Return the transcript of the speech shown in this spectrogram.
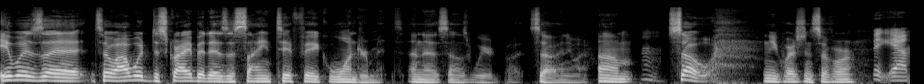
It was, uh, so I would describe it as a scientific wonderment. I know it sounds weird, but so anyway. Um, so any questions so far? But yeah.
